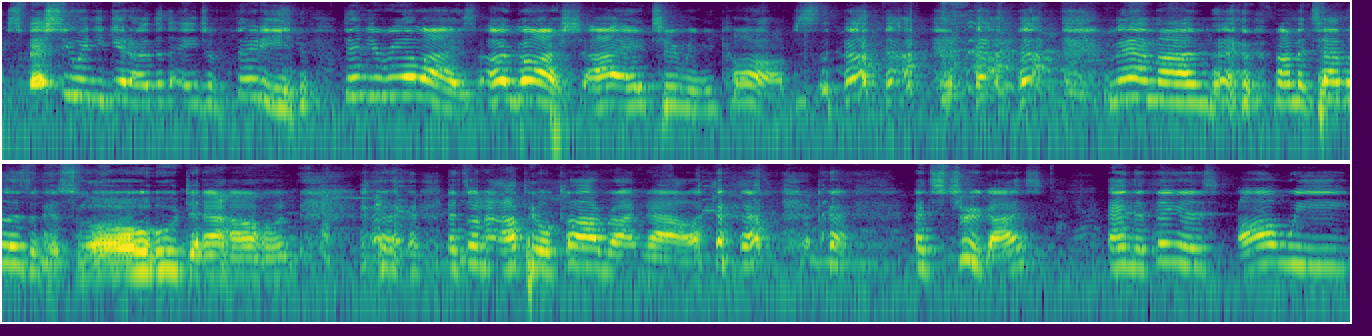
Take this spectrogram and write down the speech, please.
Especially when you get over the age of 30. Then you realize, oh gosh, I ate too many carbs. Man, my, my metabolism has slowed down. it's on an uphill climb right now. it's true, guys. And the thing is, are we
